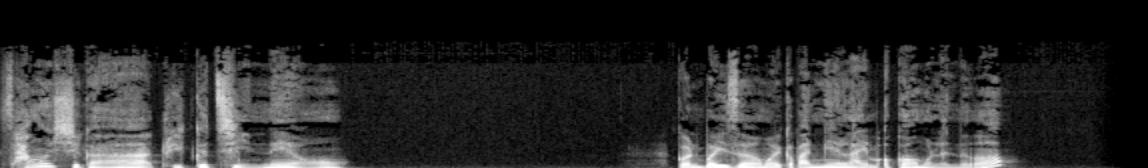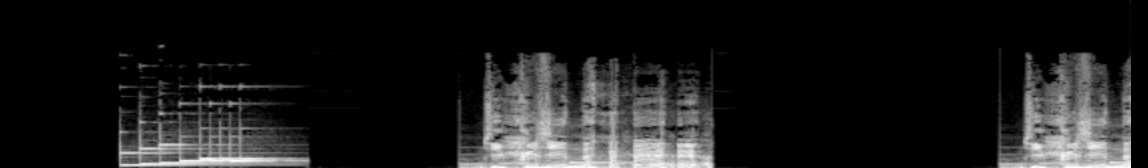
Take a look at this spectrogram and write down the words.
상훈 씨가 뒤끝이 있네요. Còn bây giờ mời các bạn nghe lại mẫu câu một lần nữa. 뒤끝이 있네. 뒤끝이 있네.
